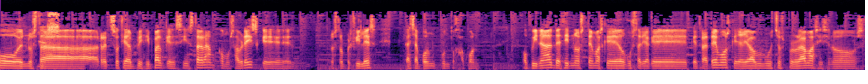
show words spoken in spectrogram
o en nuestra red social principal que es Instagram, como sabréis que nuestro perfil es cachapón.japón. Opinad, decirnos temas que os gustaría que, que tratemos, que ya llevamos muchos programas y se nos,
